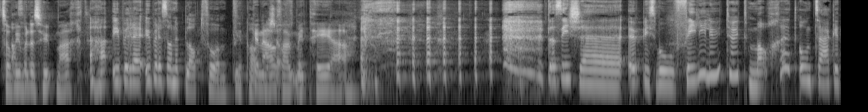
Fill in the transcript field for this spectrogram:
So also, wie man das heute macht. Aha, über, über so eine Plattform für Genau, fängt mit T an. das ist äh, etwas, was viele Leute heute machen und sagen,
